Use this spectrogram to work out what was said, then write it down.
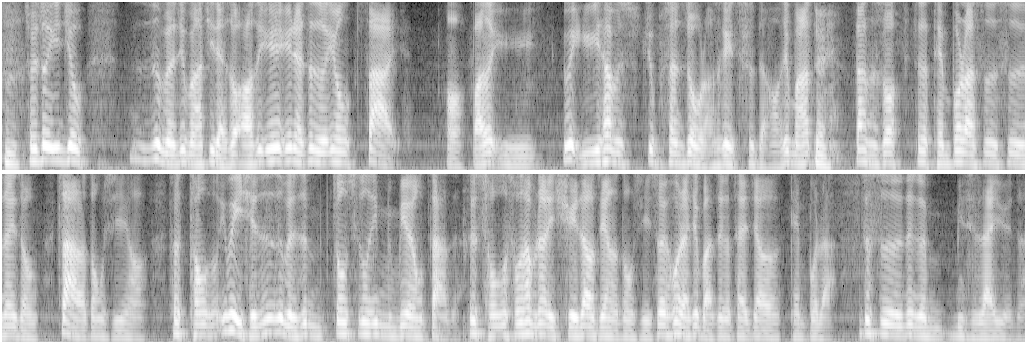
嗯所以这个音就日本人就把它记载说啊，这原原来这个用炸哦，把这鱼，因为鱼他们就不算肉了，是可以吃的哈，就把它对，当时说这个 tempura 是是那种炸的东西哈、所以从因为以前是日本是中吃东西没有用炸的，所以从从他们那里学到这样的东西，所以后来就把这个菜叫 tempura，这是那个名词来源啊。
